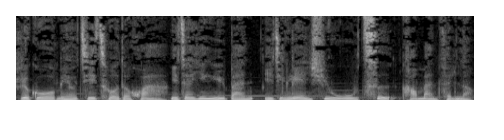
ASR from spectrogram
如果我没有记错的话，你在英语班已经连续五次考满分了。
